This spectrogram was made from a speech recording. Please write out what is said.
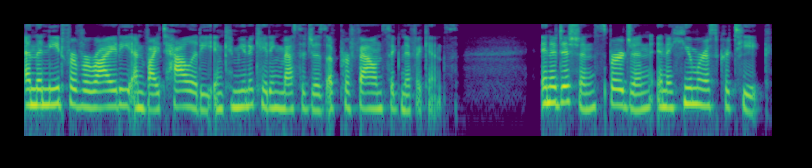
and the need for variety and vitality in communicating messages of profound significance. In addition, Spurgeon, in a humorous critique,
